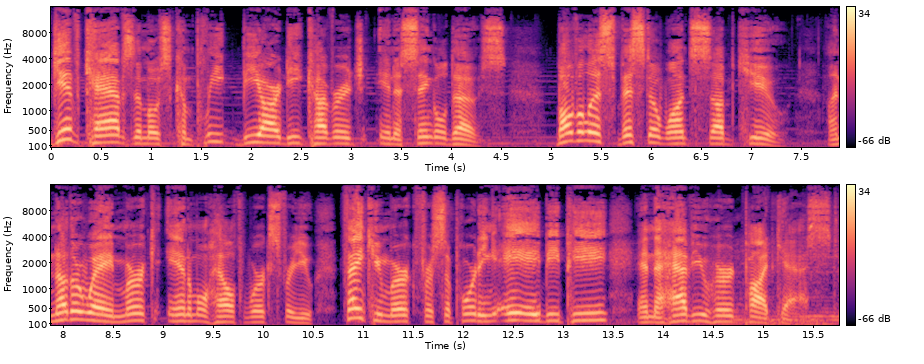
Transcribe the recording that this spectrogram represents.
Give calves the most complete BRD coverage in a single dose. Bovilis Vista Once Sub Q. Another way Merck Animal Health works for you. Thank you, Merck, for supporting AABP and the Have You Herd podcast.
